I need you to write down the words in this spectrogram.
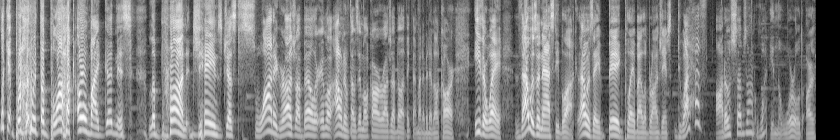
Look at Bron with the block. Oh my goodness. LeBron James just swatting Raja Bell or ML. I don't know if that was ML Carr or Raja Bell. I think that might have been ML Carr. Either way, that was a nasty block. That was a big play by LeBron James. Do I have auto subs on? What in the world are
